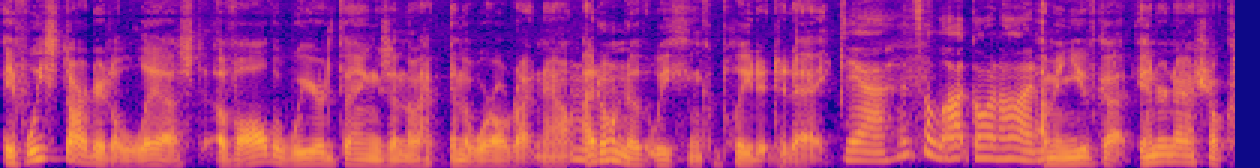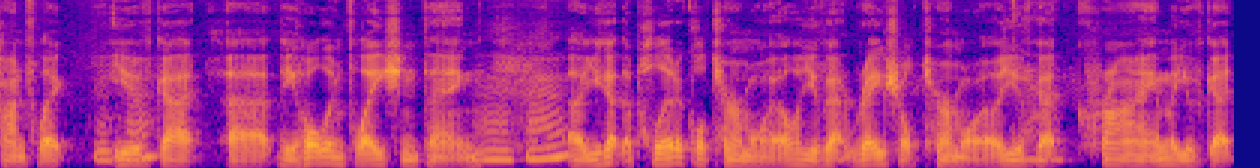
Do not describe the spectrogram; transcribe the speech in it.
if we started a list of all the weird things in the in the world right now, mm. I don't know that we can complete it today. Yeah, it's a lot going on. I mean, you've got international conflict, mm-hmm. you've got uh, the whole inflation thing, mm-hmm. uh, you've got the political turmoil, you've got racial turmoil, you've yeah. got crime, you've got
